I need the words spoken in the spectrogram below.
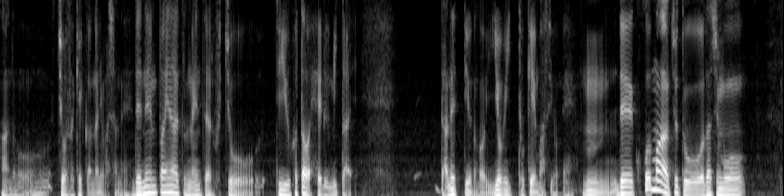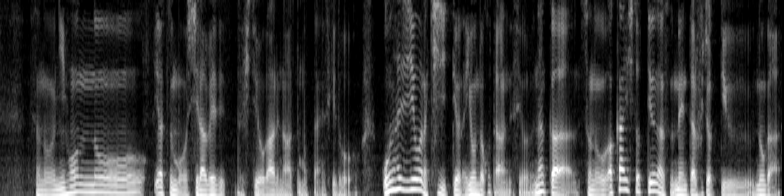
あの調査結果になりましたね。で年配になるとメンタル不調っていう方は減るみたい。だねっていうのが読み解けますよね、うん、でここまあちょっと私もその日本のやつも調べる必要があるなと思ったんですけど同じような記事っていうのは読んだことあるんですよ。なんかその若い人っていうのはそのメンタル不調っていうのが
